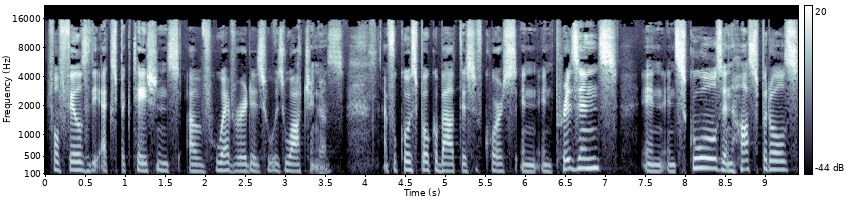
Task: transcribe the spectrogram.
fulfills the expectations of whoever it is who is watching yeah. us. And Foucault spoke about this, of course, in, in prisons, in, in schools, in hospitals.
